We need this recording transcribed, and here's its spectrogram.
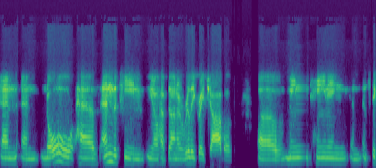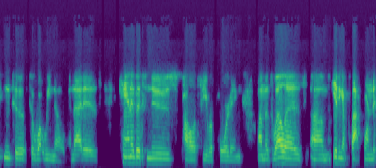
and and Noel has and the team, you know, have done a really great job of of maintaining and, and sticking to to what we know, and that is cannabis news policy reporting, um, as well as um, giving a platform to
